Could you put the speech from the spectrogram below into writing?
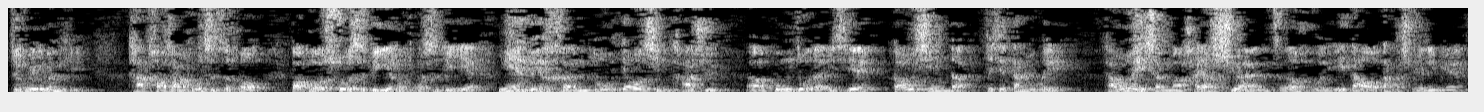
最后一个问题，他考上博士之后，包括硕士毕业和博士毕业，面对很多邀请他去呃工作的一些高薪的这些单位。他为什么还要选择回到大学里面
